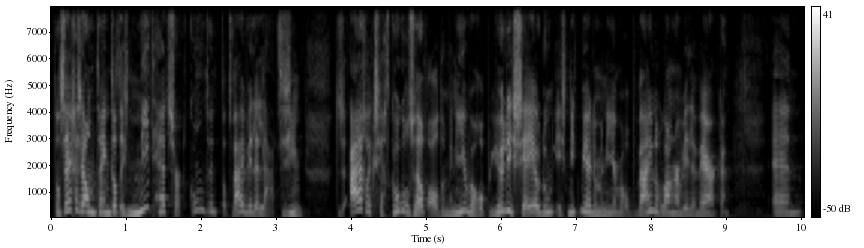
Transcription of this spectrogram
dan zeggen ze al meteen dat is niet het soort content dat wij willen laten zien. Dus eigenlijk zegt Google zelf al de manier waarop jullie SEO doen is niet meer de manier waarop wij nog langer willen werken. En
